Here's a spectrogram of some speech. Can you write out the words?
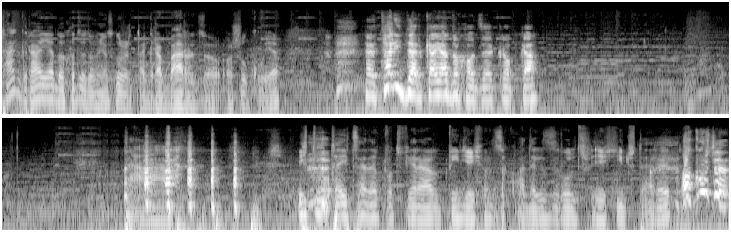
ta gra, ja dochodzę do wniosku, że ta gra bardzo oszukuje. Ta liderka, ja dochodzę, kropka. Ta. I tutaj cenę potwiera 50 zakładek z ról 34. O kurczę,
